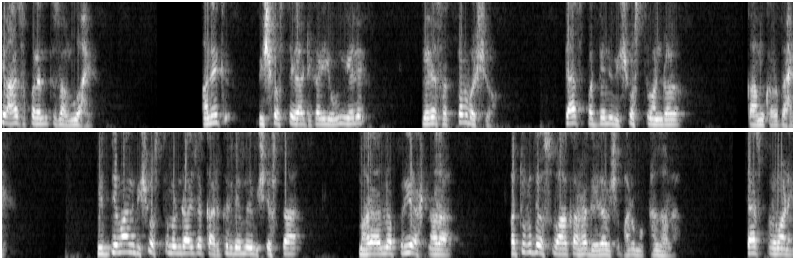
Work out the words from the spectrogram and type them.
ती आजपर्यंत चालू आहे. अनेक विश्वस्त या ठिकाणी येऊन गेले. गेले सत्तर वर्ष त्याच पद्धतीने विश्वस्त मंडळ काम करत आहे. विद्यमान विश्वस्त मंडळाच्या कारकिर्दीमध्ये विशेषतः महाराजांना प्रिय असणारा अतुरुद्र स्वाकार हा गेल्या वर्षी फार मोठा झाला. त्याचप्रमाणे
